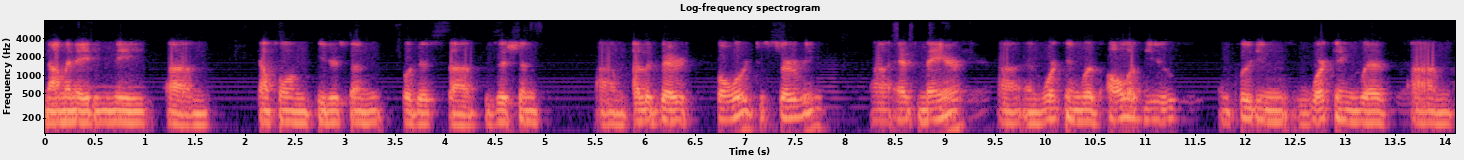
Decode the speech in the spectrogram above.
nominating me, um, Councilwoman Petersen, for this uh, position. Um, I look very forward to serving uh, as mayor uh, and working with all of you, including working with um,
